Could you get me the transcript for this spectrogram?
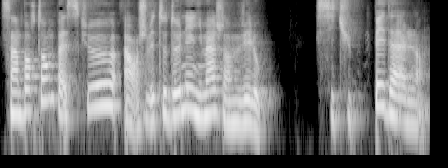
C'est important parce que, alors je vais te donner l'image d'un vélo. Si tu pédales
